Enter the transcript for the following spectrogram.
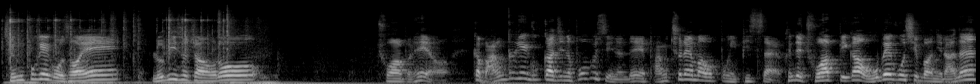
증폭의 고서에 루비 수정으로 조합을 해요. 그러니까 망각의 구까지는 뽑을 수 있는데 방출의 마법봉이 비싸요. 근데 조합비가 550원이라는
